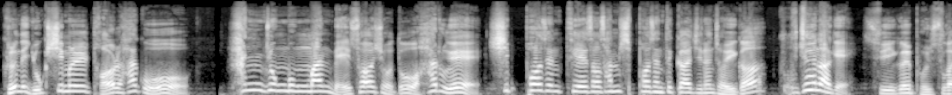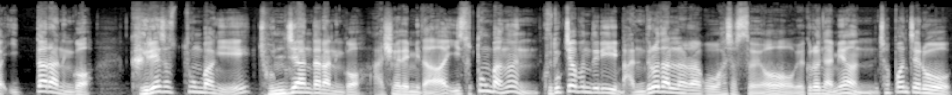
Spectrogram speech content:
그런데 욕심을 덜 하고 한 종목만 매수하셔도 하루에 10%에서 30%까지는 저희가 꾸준하게 수익을 볼 수가 있다라는 거. 그래서 소통방이 존재한다라는 거 아셔야 됩니다. 이 소통방은 구독자분들이 만들어 달라고 하셨어요. 왜 그러냐면 첫 번째로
